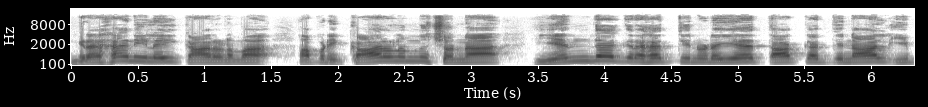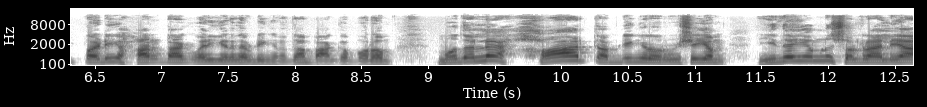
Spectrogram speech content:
கிரகநிலை காரணமா? அப்படி காரணம்னு சொன்னால் எந்த கிரகத்தினுடைய தாக்கத்தினால் இப்படி ஹார்ட் அட்டாக் வருகிறது அப்படிங்கிறது தான் பார்க்க போகிறோம் முதல்ல ஹார்ட் அப்படிங்கிற ஒரு விஷயம் இதயம்னு சொல்கிறா இல்லையா?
